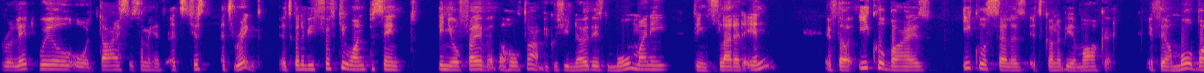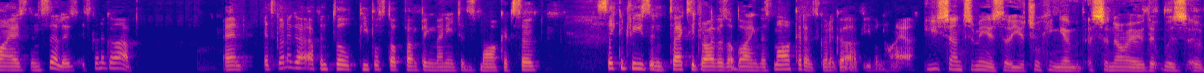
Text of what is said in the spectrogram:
roulette wheel or dice or something. It's just, it's rigged. It's going to be 51% in your favor the whole time because you know there's more money being flooded in. If there are equal buyers, equal sellers, it's going to be a market. If there are more buyers than sellers, it's going to go up. And it's going to go up until people stop pumping money into this market. So secretaries and taxi drivers are buying this market and it's going to go up even higher. You sound to me as though you're talking um, a scenario that was uh,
